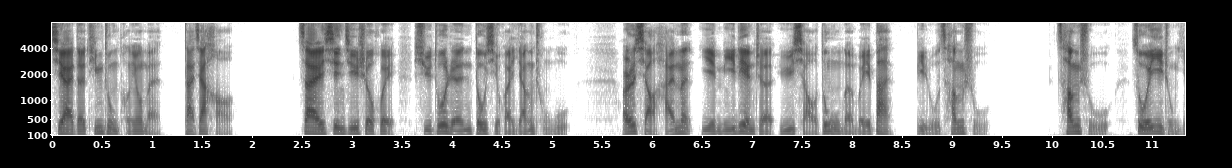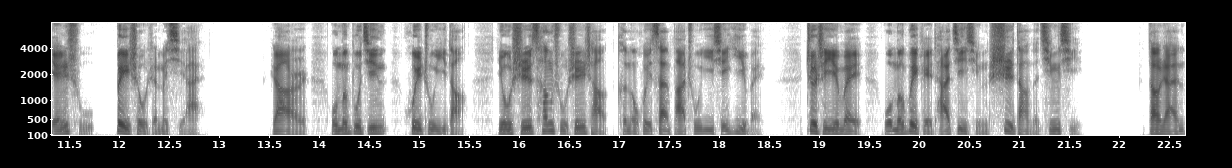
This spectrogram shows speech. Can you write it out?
亲爱的听众朋友们，大家好。在现今社会，许多人都喜欢养宠物，而小孩们也迷恋着与小动物们为伴，比如仓鼠。仓鼠作为一种鼹鼠，备受人们喜爱。然而，我们不禁会注意到，有时仓鼠身上可能会散发出一些异味，这是因为我们未给它进行适当的清洗。当然，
